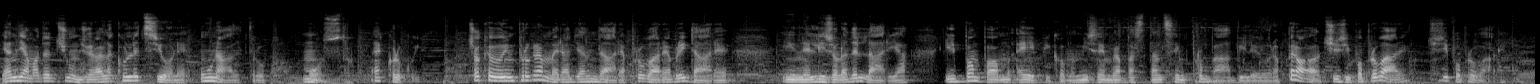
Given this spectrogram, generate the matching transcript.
e andiamo ad aggiungere alla collezione un altro mostro. Eccolo qui. Ciò che avevo in programma era di andare a provare a bridare nell'isola dell'aria il pom pom epico ma mi sembra abbastanza improbabile ora però ci si può provare ci si può provare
